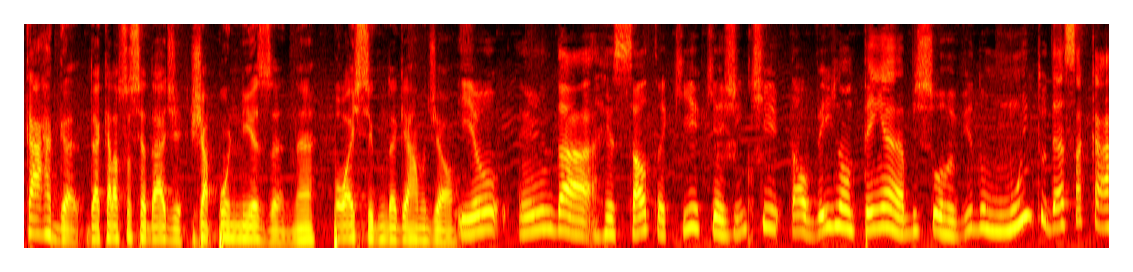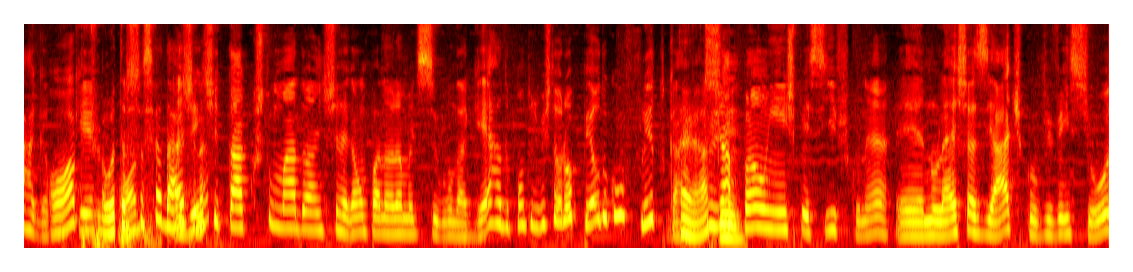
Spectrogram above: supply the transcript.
carga daquela sociedade japonesa, né? Pós Segunda Guerra Mundial. E eu ainda ressalto aqui que a gente talvez não tenha absorvido muito dessa carga. Óbvio. Porque Outra Óbvio. sociedade, a né? gente tá acostumado a enxergar um panorama de Segunda Guerra do ponto de vista europeu do conflito, cara. É. Japão, em específico, né? é, no leste asiático, vivenciou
